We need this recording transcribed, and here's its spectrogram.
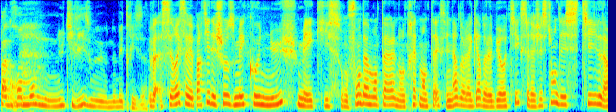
pas grand monde n'utilise ou ne, maîtrise. Bah, c'est vrai que ça fait partie des choses méconnues, mais qui sont fondamentales dans le traitement de texte et nerf de la guerre de la bureautique, c'est la gestion des styles.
